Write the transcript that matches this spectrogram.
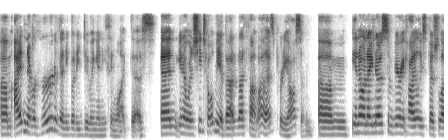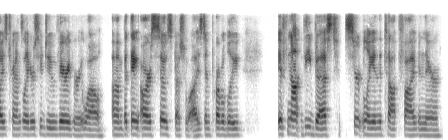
Um, I had never heard of anybody doing anything like this. And, you know, when she told me about it, I thought, wow, that's pretty awesome. Um, you know, and I know some very highly specialized translators who do very, very well, um, but they are so specialized and probably if not the best, certainly in the top five in their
